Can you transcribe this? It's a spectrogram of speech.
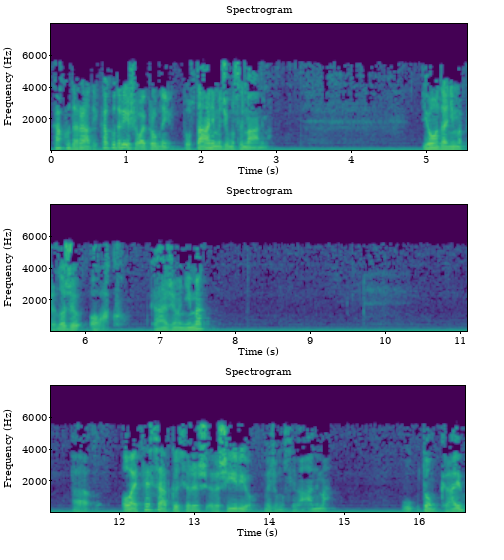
Kako da radi, kako da riješi ovaj problem, to stanje među muslimanima. I onda njima predložio ovako. Kaže on njima, a, ovaj fesad koji se raširio među muslimanima u tom kraju,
